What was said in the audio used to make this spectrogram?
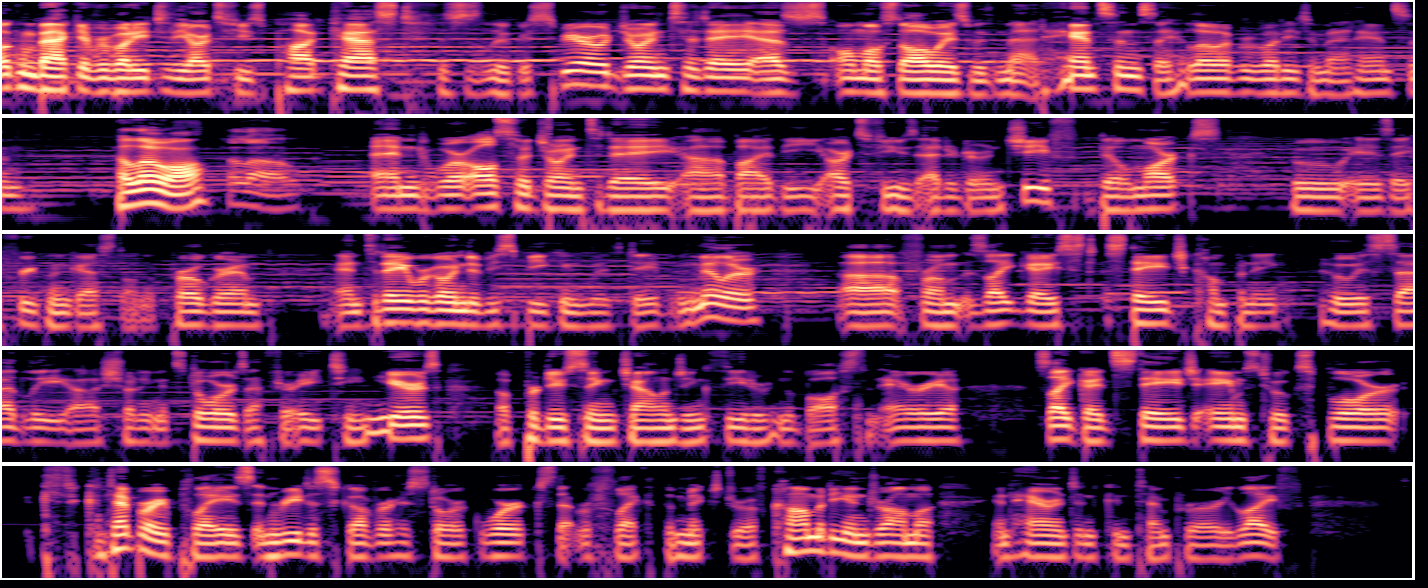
Welcome back, everybody, to the Arts Fuse podcast. This is Lucas Spiro, joined today, as almost always, with Matt Hanson. Say hello, everybody, to Matt Hanson. Hello, all. Hello. And we're also joined today uh, by the Arts Fuse editor in chief, Bill Marx, who is a frequent guest on the program. And today we're going to be speaking with David Miller uh, from Zeitgeist Stage Company, who is sadly uh, shutting its doors after 18 years of producing challenging theater in the Boston area. Zeitgeist Stage aims to explore c- contemporary plays and rediscover historic works that reflect the mixture of comedy and drama inherent in contemporary life.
